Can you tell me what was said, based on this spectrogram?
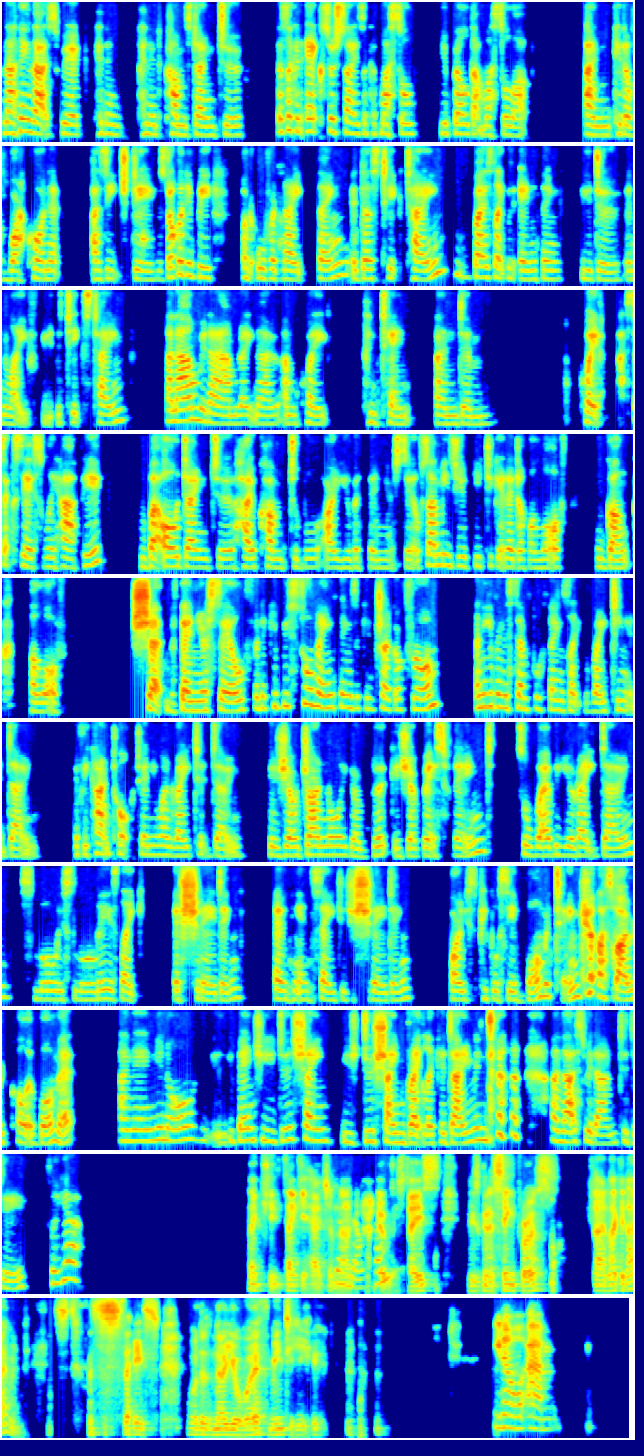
And I think that's where kind of kind of comes down to it's like an exercise, like a muscle. You build that muscle up and kind of work on it as each day. It's not going to be an overnight thing. It does take time, but it's like with anything you do in life, it takes time. And I'm where I am right now. I'm quite content and um, quite successfully happy, but all down to how comfortable are you within yourself. So that means you need to get rid of a lot of gunk, a lot of shit within yourself. And it could be so many things it can trigger from. And even the simple things like writing it down. If you can't talk to anyone, write it down. Because your journal, your book is your best friend. So whatever you write down, slowly, slowly, is like it's shredding. Everything inside you just shredding. Or people say vomiting. That's why I would call it vomit. And then, you know, eventually you do shine, you do shine bright like a diamond. and that's where I am today. So yeah. Thank you. Thank you, Haj. I'm now going over to Stace, who's going to sing for us, Shine Like a Diamond. Stace, what does know your worth mean to you? you know, um,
